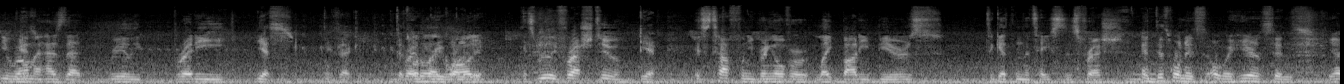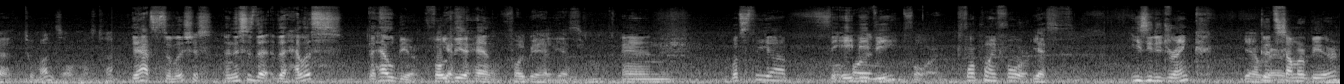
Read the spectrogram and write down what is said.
The aroma Yes. has that really bready, Yes, exactly. That's what bread-like we quality. It's really fresh too. Yeah. It's tough when you bring over light-bodied beers to get them to taste as fresh. And this one is over here since yeah two months almost. Huh? Yeah, it's delicious. And this is the the Helles, the Hell beer, full beer Hell. Vollbier Hell, yes. And what's the uh, the ABV? Four. Four point four. Yes. Easy to drink. Yeah, Good summer beer.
